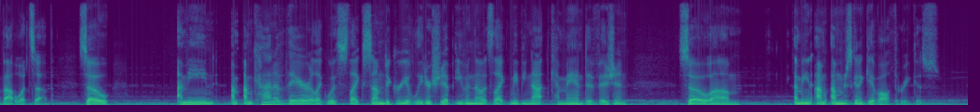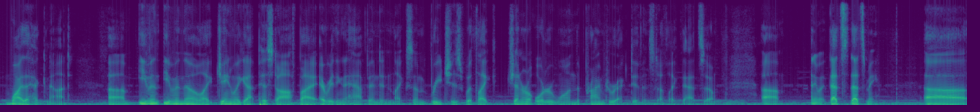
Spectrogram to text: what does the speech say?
about what's up so i mean i'm, I'm kind of there like with like some degree of leadership even though it's like maybe not command division so um i mean i'm, I'm just gonna give all three because why the heck not um, even even though like Janeway got pissed off by everything that happened and like some breaches with like General Order One, the Prime Directive, and stuff like that. So, um, anyway, that's that's me. Uh,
